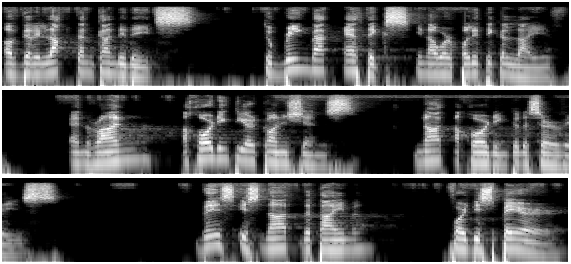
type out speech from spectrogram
of the reluctant candidates to bring back ethics in our political life and run according to your conscience, not according to the surveys. This is not the time for despair,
